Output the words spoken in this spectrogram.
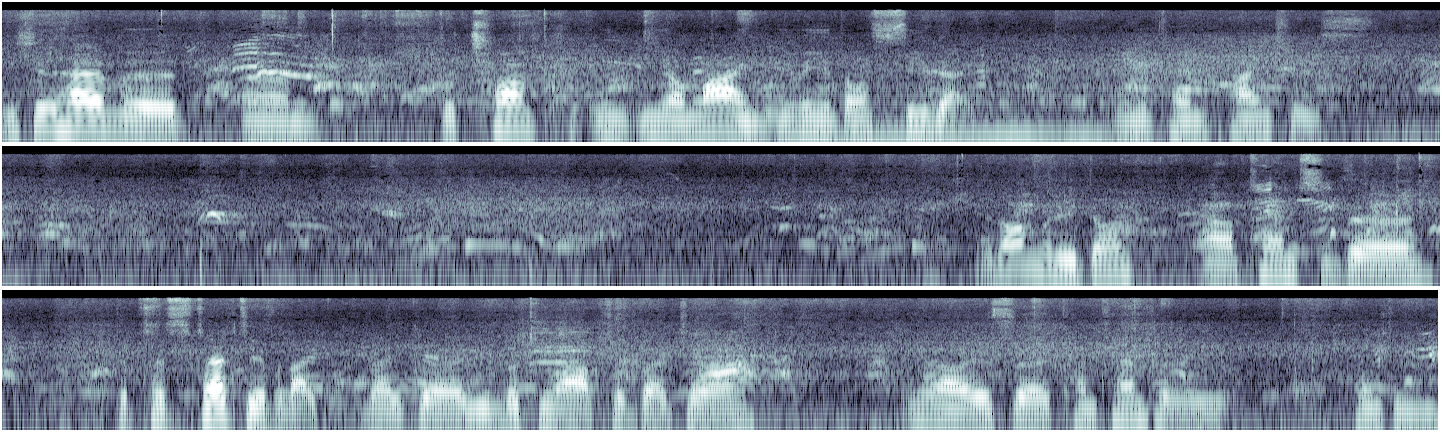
You should have uh, um, the trunk in, in your mind, even you don't see that when you paint pine trees. You normally don't uh, paint the the perspective like like uh, you're looking up, but uh, you know it's a contemporary painting,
